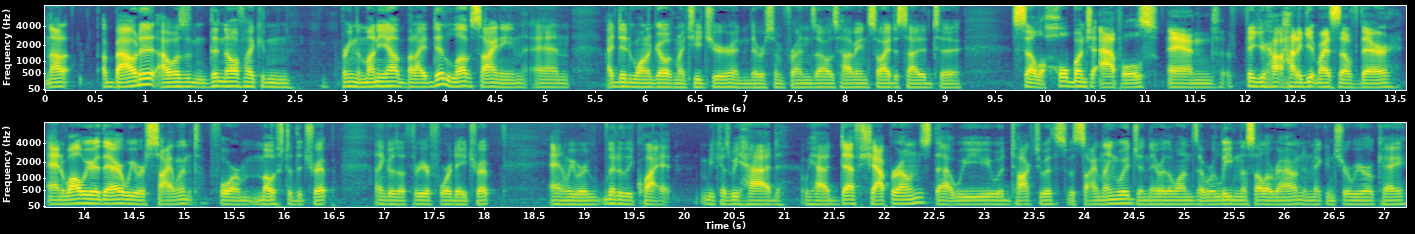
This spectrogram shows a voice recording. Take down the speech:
not about it. I wasn't didn't know if I could bring the money up, but I did love signing, and I did want to go with my teacher, and there were some friends I was having, so I decided to sell a whole bunch of apples and figure out how to get myself there. And while we were there, we were silent for most of the trip. I think it was a three or four day trip, and we were literally quiet because we had we had deaf chaperones that we would talk to us with sign language, and they were the ones that were leading us all around and making sure we were okay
